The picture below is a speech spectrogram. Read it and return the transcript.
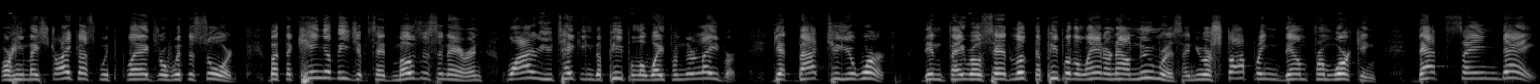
or he may strike us with plagues or with the sword. But the king of Egypt said, Moses and Aaron, why are you taking the people away from their labor? Get back to your work. Then Pharaoh said, Look, the people of the land are now numerous, and you are stopping them from working. That same day,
